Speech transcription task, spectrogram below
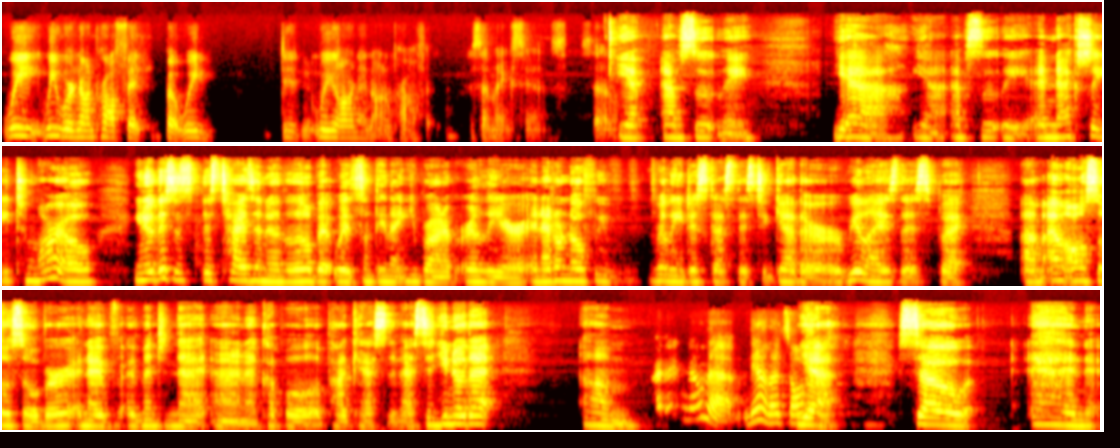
we, we were nonprofit, but we didn't, we aren't a nonprofit. Does that make sense? So, yep, absolutely. Yeah, yeah, absolutely. And actually tomorrow, you know, this is, this ties in a little bit with something that you brought up earlier. And I don't know if we've really discussed this together or realized this, but um, I'm also sober. And I've, I've mentioned that on a couple of podcasts in the past. Did you know that? Um, I didn't know that. Yeah, that's awesome. Yeah. So and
